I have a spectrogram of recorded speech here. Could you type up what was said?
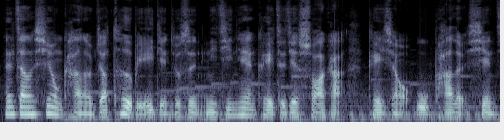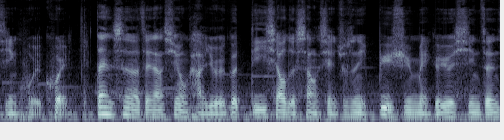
那张信用卡呢，比较特别一点，就是你今天可以直接刷卡，可以享有五趴的现金回馈。但是呢，这张信用卡有一个低消的上限，就是你必须每个月新增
